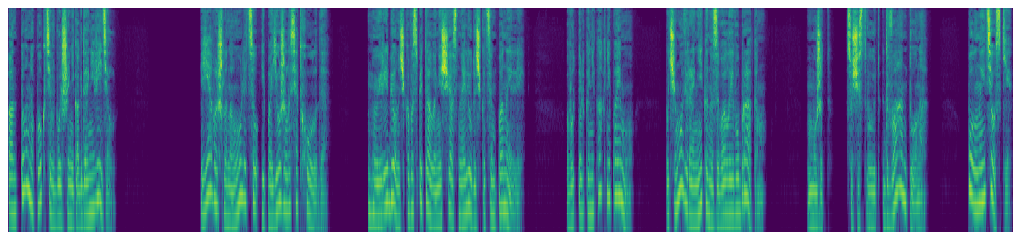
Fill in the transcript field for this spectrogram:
Антона Коктев больше никогда не видел. Я вышла на улицу и поежилась от холода. Ну и ребеночка воспитала несчастная Людочка Цимпанелли. Вот только никак не пойму, Почему Вероника называла его братом? Может, существует два Антона? Полные тезки,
